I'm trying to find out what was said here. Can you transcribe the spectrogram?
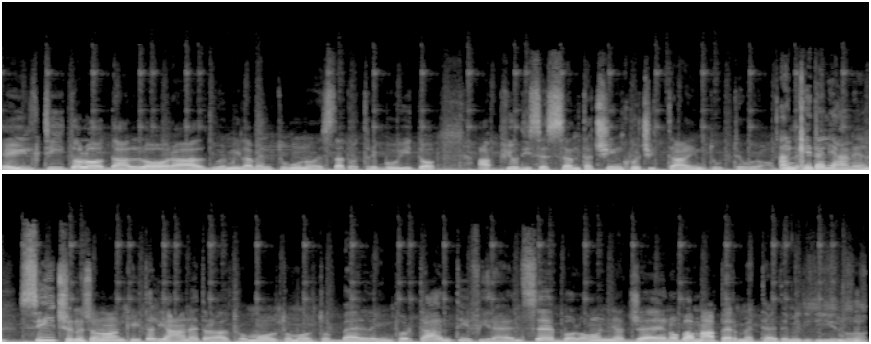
e il titolo da allora al 2021 è stato attribuito a più di 65 città in tutta Europa. Anche italiane? Sì, ce ne sono anche italiane, tra l'altro molto molto belle e importanti, Firenze, Bologna, Genova, ma permettetemi di dirlo,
